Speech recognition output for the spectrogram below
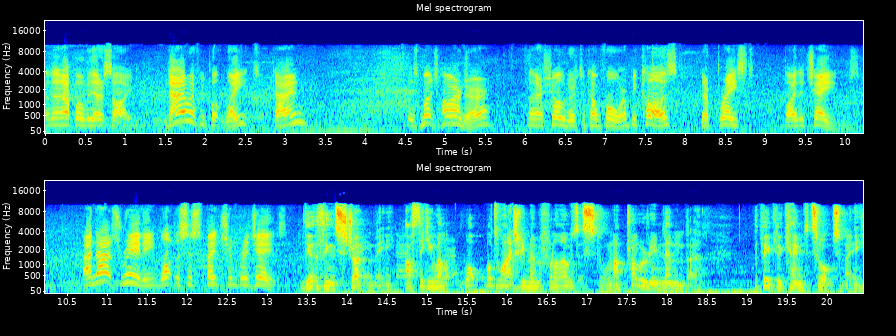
and then up over the other side. Now, if we put weight down, it's much harder for their shoulders to come forward because they're braced by the chains. And that's really what the suspension bridge is. The other thing that struck me, I was thinking, well, what, what do I actually remember from when I was at school? And I probably remember the people who came to talk to me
